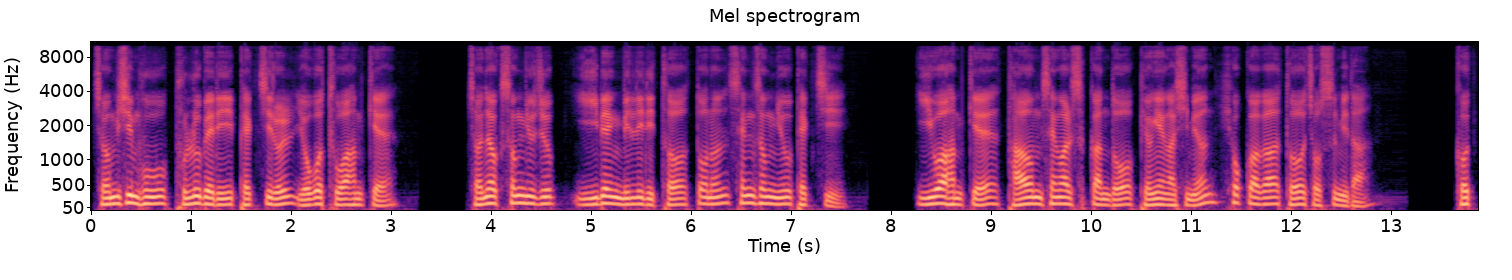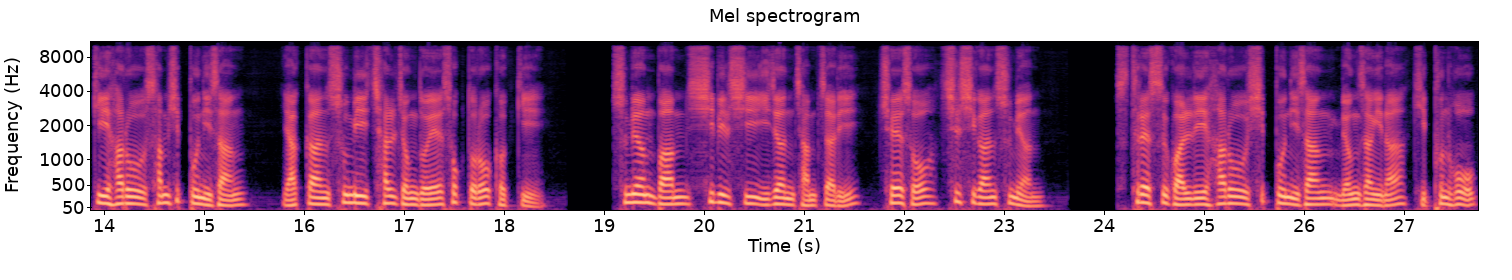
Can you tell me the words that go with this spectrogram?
점심 후 블루베리 100지를 요거트와 함께. 저녁 석류즙 200ml 또는 생석류 100지. 이와 함께 다음 생활 습관도 병행하시면 효과가 더 좋습니다. 걷기 하루 30분 이상, 약간 숨이 찰 정도의 속도로 걷기. 수면 밤 11시 이전 잠자리, 최소 7시간 수면. 스트레스 관리 하루 10분 이상 명상이나 깊은 호흡.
